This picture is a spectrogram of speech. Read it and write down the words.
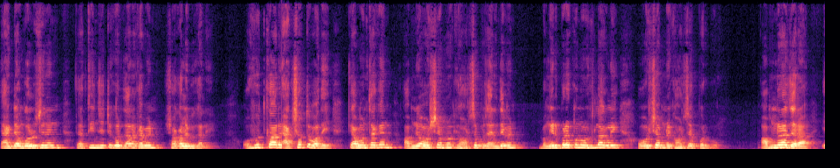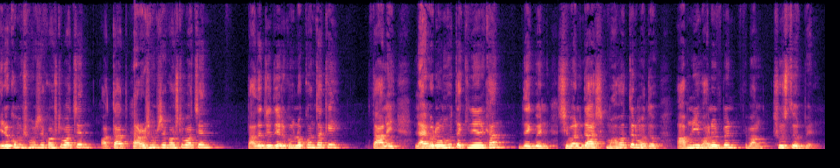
এক গ্রাম গলুচে নেন, তাহলে তিন চারটি করে দানা খাবেন, সকালে, বিকালে। ওষুধ খাওয়ার এক সপ্তাহ বাদে কেমন থাকেন, আপনি অবশ্যই আমাকে হোয়াটসঅ্যাপে জানিয়ে দেবেন। এবং এরপরে কোনো ওষুধ লাগলে অবশ্যই আপনাকে হোয়াটসঅ্যাপ করব। আপনারা যারা এরকম সমস্যায় কষ্ট পাচ্ছেন, অর্থাৎ আরও সমস্যায় কষ্ট পাচ্ছেন, তাদের যদি এরকম লক্ষণ থাকে, তাহলে লাইকোডোম মুহূর্তে কিনে খান। দেখবেন শিবানী দাস মহাপাত্রের মতো আপনি ভালো উঠবেন এবং সুস্থ উঠবেন।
